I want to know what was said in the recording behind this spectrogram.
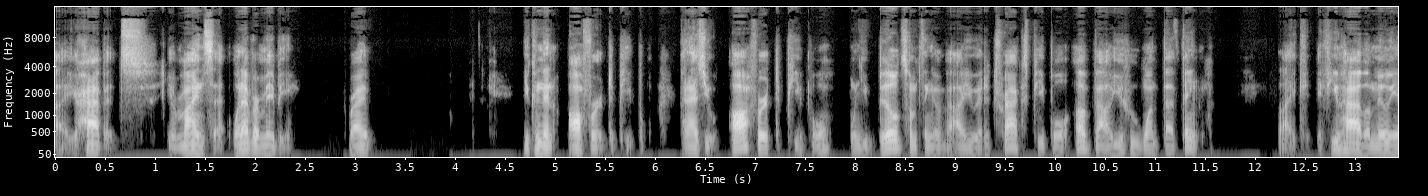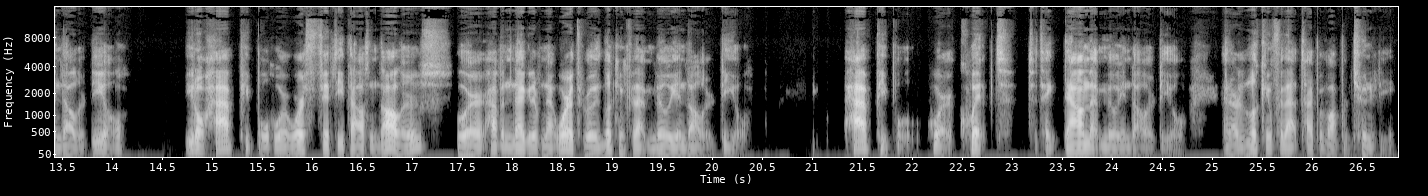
uh, your habits, your mindset, whatever it may be, right? You can then offer it to people. And as you offer it to people, when you build something of value, it attracts people of value who want that thing. Like if you have a million dollar deal, you don't have people who are worth $50,000 who are, have a negative net worth really looking for that million dollar deal. You have people who are equipped to take down that million dollar deal and are looking for that type of opportunity.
